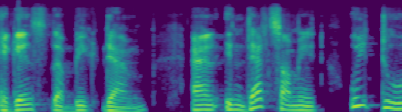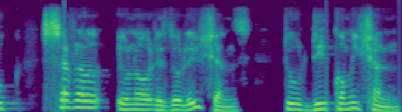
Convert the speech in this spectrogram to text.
against the big dam. And in that summit, we took several you know, resolutions to decommission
